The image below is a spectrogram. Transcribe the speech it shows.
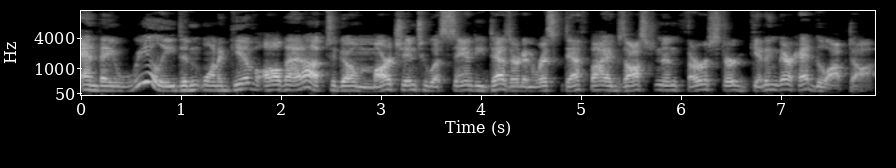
And they really didn't want to give all that up to go march into a sandy desert and risk death by exhaustion and thirst or getting their head lopped off.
